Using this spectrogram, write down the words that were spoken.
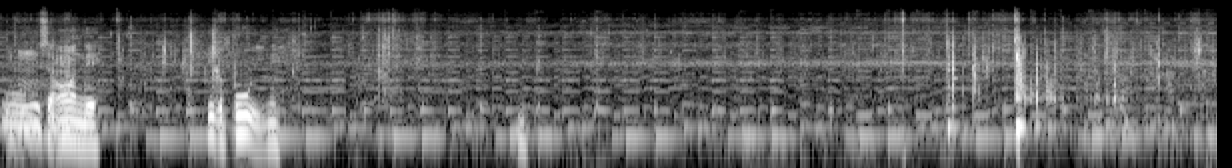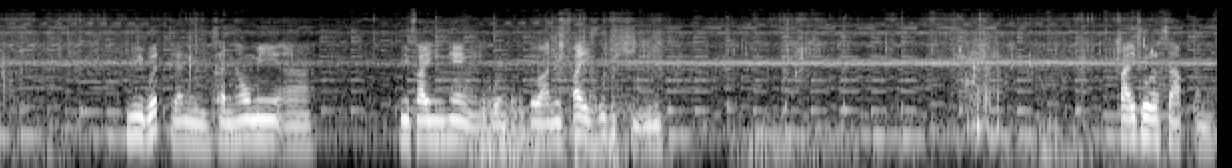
โอ้สะอ่อนเด้นี่กระปูอีกนี่มีเบิดแทนคันเฮามีอ่า มีไฟแห้งๆนี่ทุกคน แต่ว่านนี้ไฟคือขี้นี่ไฟโทรศัพท์อันนี้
